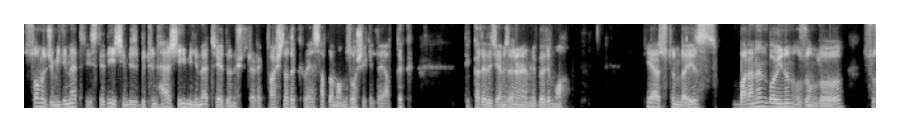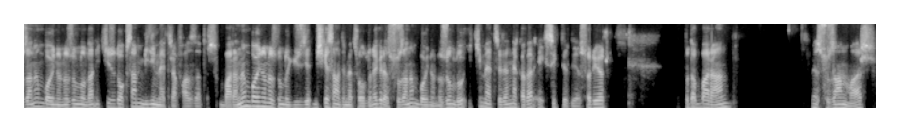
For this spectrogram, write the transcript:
Sonucu milimetre istediği için biz bütün her şeyi milimetreye dönüştürerek başladık ve hesaplamamızı o şekilde yaptık. Dikkat edeceğimiz en önemli bölüm o. Diğer sütundayız. Baranın boyunun uzunluğu Suzan'ın boyunun uzunluğundan 290 milimetre fazladır. Baranın boyunun uzunluğu 172 santimetre olduğuna göre Suzan'ın boyunun uzunluğu 2 metreden ne kadar eksiktir diye soruyor. Burada Baran ve Suzan var.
